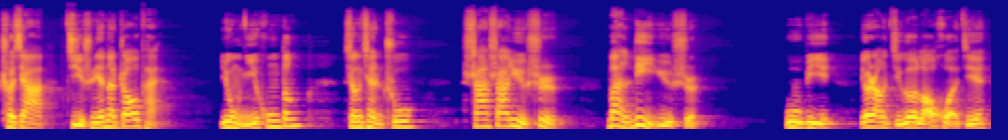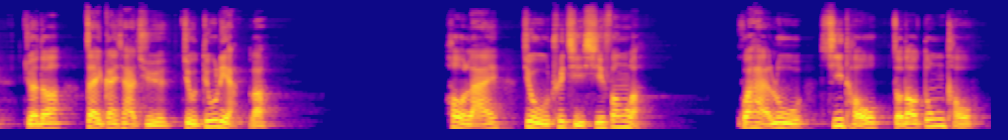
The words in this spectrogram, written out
撤下几十年的招牌，用霓虹灯镶嵌出“莎莎浴室”“万丽浴室”，务必要让几个老伙计觉得再干下去就丢脸了。后来就吹起西风了，淮海路西头走到东头。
